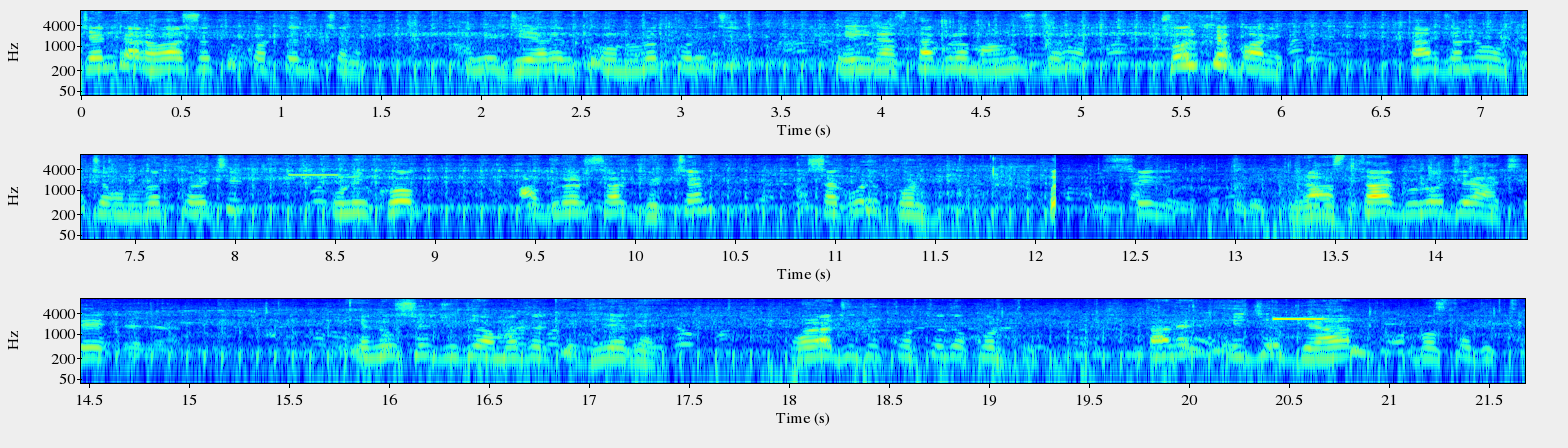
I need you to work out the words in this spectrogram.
টেন্ডার হওয়া সত্ত্বেও করতে দিচ্ছে না। আমি ডিআরএমকে অনুরোধ করেছি। এই রাস্তাগুলো মানুষ যেন চলতে পারে, তার জন্য ওর কাছে অনুরোধ করেছি। উনি খুব আগ্রহের সাথে দেখছেন আশা করি করব। রাস্তাগুলো যে আছে এনওসি যদি আমাদেরকে দিয়ে দেয়, ওরা যদি করতে তো করতো। তাহলে এই যে বেহাল অবস্থা দেখতে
